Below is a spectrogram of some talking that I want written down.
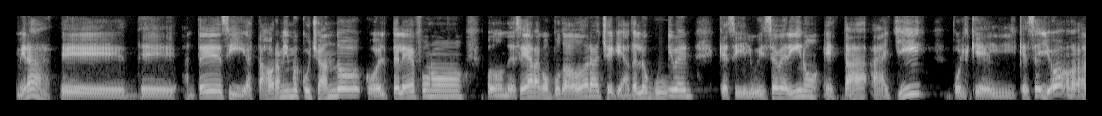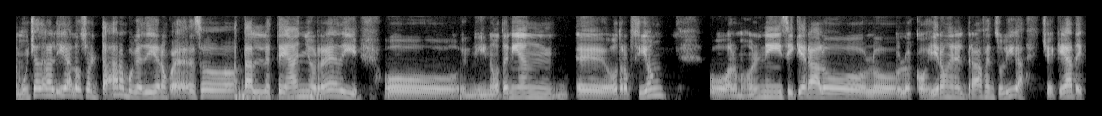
Mira, eh, de, antes, si estás ahora mismo escuchando, coge el teléfono o donde sea la computadora, chequeate en los Google que si Luis Severino está allí, porque el, qué sé yo, a muchas de las ligas lo soltaron porque dijeron, pues eso estar este año ready, o, y no tenían eh, otra opción o a lo mejor ni siquiera lo, lo, lo, escogieron en el draft en su liga. Chequéate,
